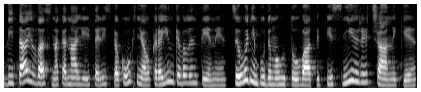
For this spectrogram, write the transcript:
Вітаю вас на каналі Італійська кухня Українки Валентини. Сьогодні будемо готувати пісні гречаники.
